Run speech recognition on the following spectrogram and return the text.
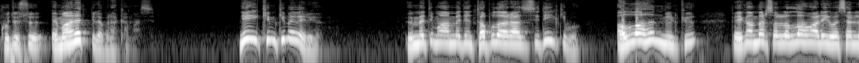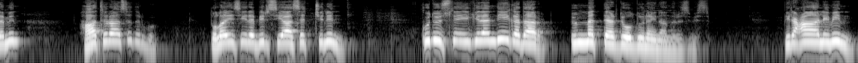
Kudüs'ü emanet bile bırakamaz. Neyi kim kime veriyor? Ümmeti Muhammed'in tapulu arazisi değil ki bu. Allah'ın mülkü, Peygamber sallallahu aleyhi ve sellemin hatırasıdır bu. Dolayısıyla bir siyasetçinin Kudüs'le ilgilendiği kadar ümmet derdi olduğuna inanırız biz. Bir alimin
